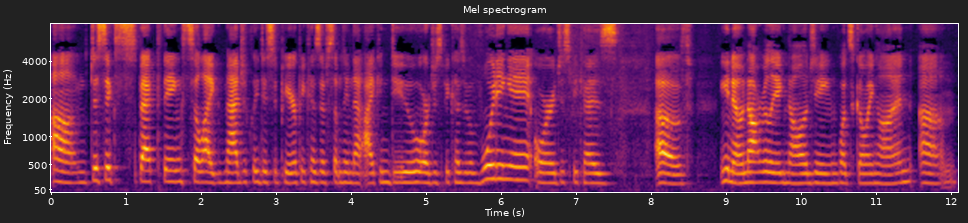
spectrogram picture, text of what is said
um, just expect things to like magically disappear because of something that I can do or just because of avoiding it or just because of, you know, not really acknowledging what's going on. Um,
